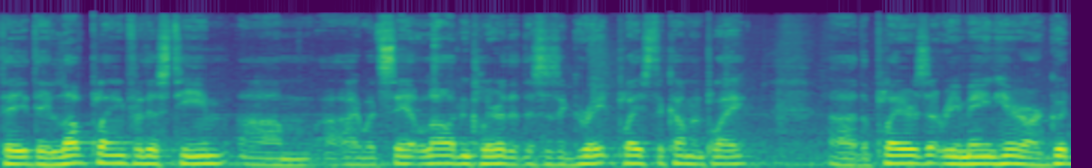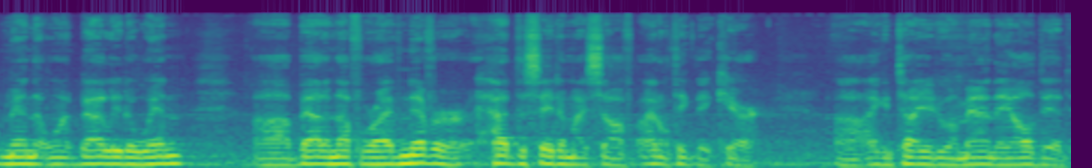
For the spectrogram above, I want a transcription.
They, they love playing for this team. Um, I would say it loud and clear that this is a great place to come and play. Uh, the players that remain here are good men that want badly to win. Uh, bad enough where I've never had to say to myself, I don't think they care. Uh, I can tell you to a man, they all did.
